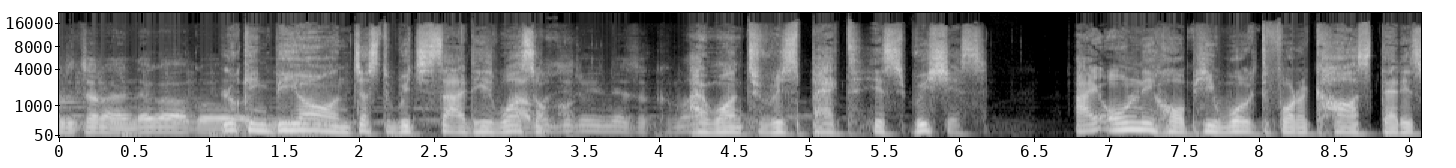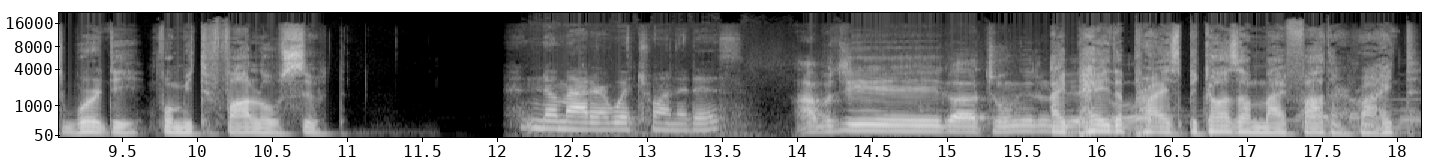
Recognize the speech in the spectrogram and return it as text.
Looking beyond just which side he was on, I want to respect his wishes. I only hope he worked for a cause that is worthy for me to follow suit. No matter which one it is. I pay the price because of my father, right?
